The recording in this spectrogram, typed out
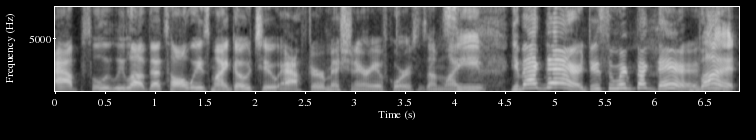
absolutely love. That's always my go-to after missionary, of course. Is I'm like, See- get back there, do some work back there. But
